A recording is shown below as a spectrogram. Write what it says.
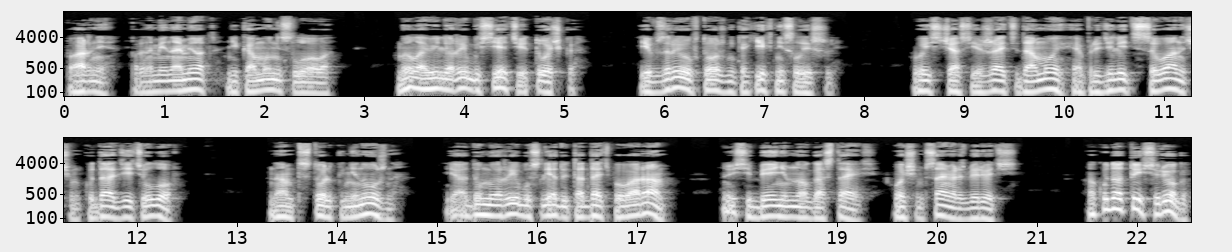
«Парни, про миномет никому ни слова. Мы ловили рыбу сетью и точка. И взрывов тоже никаких не слышали. Вы сейчас езжайте домой и определитесь с Иванычем, куда деть улов. Нам-то столько не нужно. Я думаю, рыбу следует отдать поварам, ну и себе немного оставить. В общем, сами разберетесь. А куда ты, Серега?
